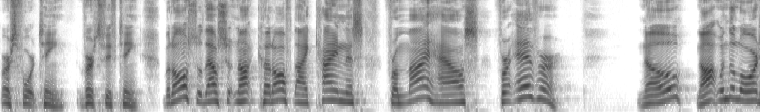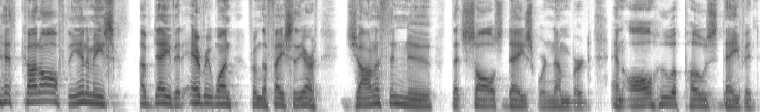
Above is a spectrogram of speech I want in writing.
Verse 14, verse 15. But also thou shalt not cut off thy kindness from my house forever. No, not when the Lord hath cut off the enemies of David, everyone from the face of the earth. Jonathan knew that Saul's days were numbered, and all who opposed David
